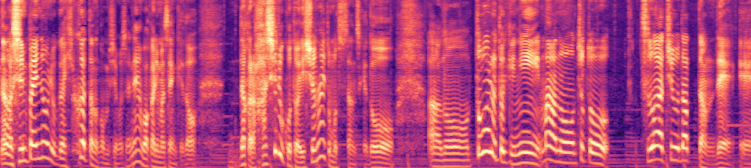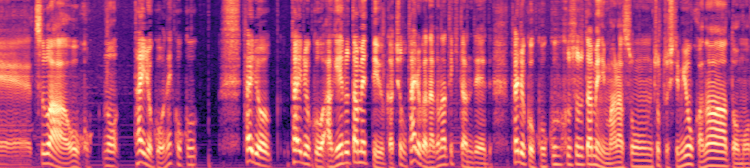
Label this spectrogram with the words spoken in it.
なんか心配能力が低かったのかもしれませんね。わかりませんけど。だから走ることは一緒ないと思ってたんですけど、あの、とある時に、まあ、あの、ちょっとツアー中だったんで、えー、ツアーをの体力をね、ここ、体力、体力を上げるためっていうか、ちょっと体力がなくなってきたんで、体力を克服するためにマラソンちょっとしてみようかなと思っ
